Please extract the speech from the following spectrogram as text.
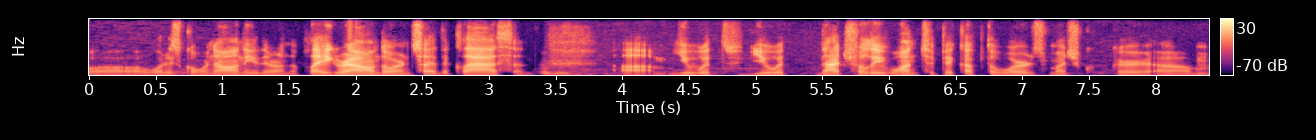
uh, what is going on either on the playground or inside the class and Mhm. um, you would you would naturally want to pick up the words much quicker um,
